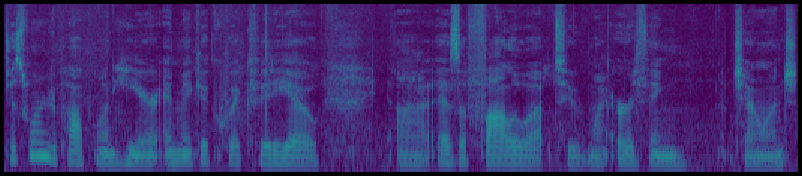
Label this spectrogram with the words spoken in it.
Just wanted to pop on here and make a quick video uh, as a follow-up to my earthing challenge.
